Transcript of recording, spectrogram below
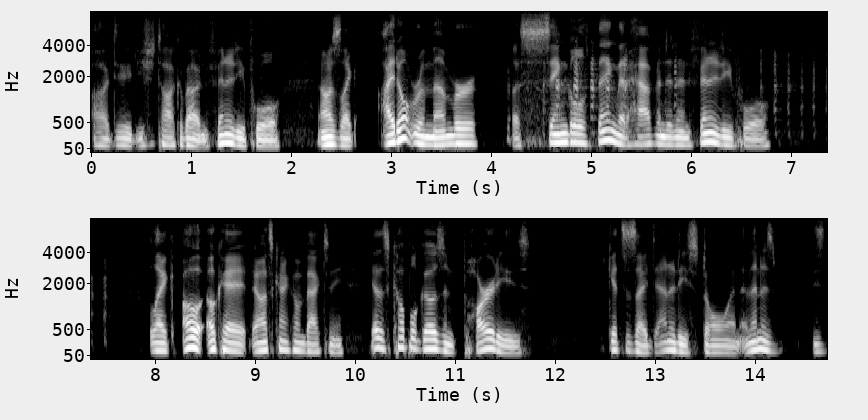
"Oh, dude, you should talk about Infinity Pool," and I was like, "I don't remember a single thing that happened in Infinity Pool." Like, oh, okay, now it's kind of coming back to me. Yeah, this couple goes and parties, gets his identity stolen, and then his these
